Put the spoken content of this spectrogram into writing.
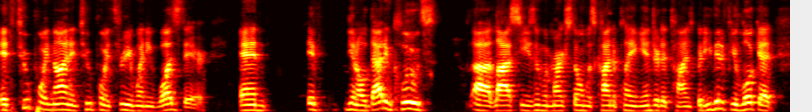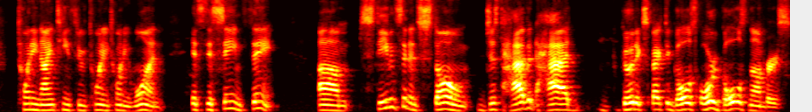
It's 2.9 and 2.3 when he was there. And if you know that includes uh, last season when Mark Stone was kind of playing injured at times, but even if you look at 2019 through 2021, it's the same thing. Um, Stephenson and Stone just haven't had good expected goals or goals numbers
